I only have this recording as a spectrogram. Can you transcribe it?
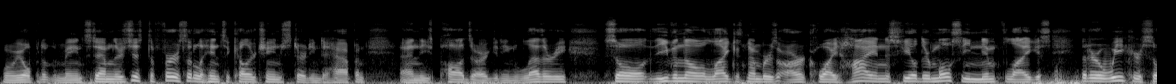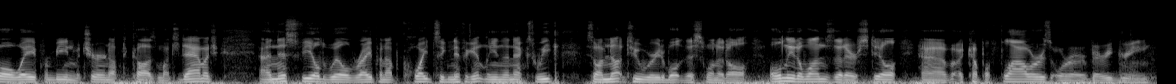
When we open up the main stem, there's just the first little hints of color change starting to happen, and these pods are getting leathery. So even though lygus numbers are quite high in this field, they're mostly nymph lygus that are a week or so away from being mature enough to cause much damage. And this field will ripen up quite significantly in the next week, so I'm not too worried about this one at all. Only the ones that are still have a couple flowers or are very green.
